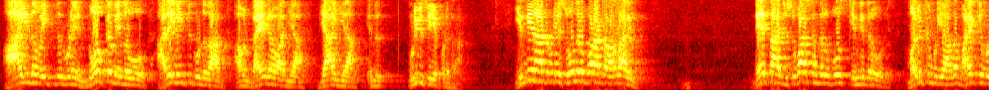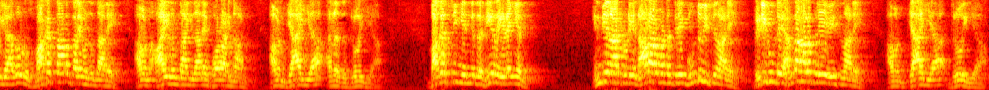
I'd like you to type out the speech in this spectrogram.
ஆயுதம் வைத்திருக்கிற நோக்கம் என்னவோ அதை வைத்துக் கொண்டுதான் அவன் பயங்கரவாதியா தியாகியா என்று முடிவு செய்யப்படுகிறான். இந்திய நாட்டுடைய சுதந்திர போராட்ட வரலாறில் நேதாஜி சுபாஷ் சந்திர போஸ் என்கின்ற ஒரு மறுக்க முடியாத மறைக்க முடியாத ஒரு மகத்தான தலைவன் இருந்தானே. அவன் ஆயுதம் தாங்கி தானே போராடினான். அவன் தியாகியா அல்லது துரோகியா? பகத்சிங் என்கின்ற வீர இளைஞன் இந்திய நாட்டுடைய நாடாளுமன்றத்திலே குண்டு வீசினானே வெடிகுண்டை அந்த காலத்திலேயே வீசினானே அவன் தியாகியா துரோகியா?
